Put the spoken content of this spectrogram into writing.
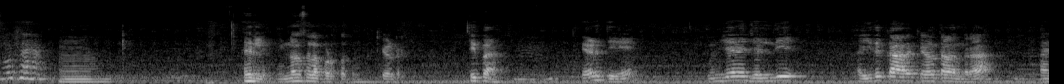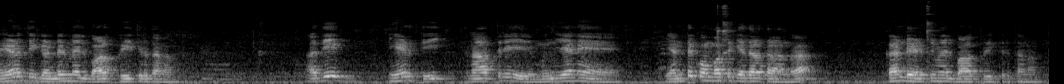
ಹ್ಞೂ ಇರಲಿ ಇನ್ನೊಂದ್ಸಲ ಬಡ್ಕೋತೀನಿ ಕೇಳ್ರಿ. ದೀಪ? ಹೇಳ್ತಿ, ಮುಂಜಾನೆ ಜಲ್ದಿ ಐದಕ್ಕೆ ಆರಕ್ಕೆ ಹೇಳ್ತಾಳಂದ್ರೆ ನಾ ಹೇಳ್ತಿ ಗಂಡನ ಮೇಲೆ ಭಾಳ ಪ್ರೀತಿ ಇರ್ತಾನಂತ ಅದೇ ಹೇಳ್ತಿ, ರಾತ್ರಿ ಮುಂಜಾನೆ ಎಂಟಕ್ಕೆ ಒಂಬತ್ತಕ್ಕೆ ಎದ್ದಾಳ್ತಾಳಂದ್ರೆ, ಗಂಡ ಹೆಂಡತಿ ಮೇಲೆ ಭಾಳ ಪ್ರೀತಿ ಇರ್ತಾನಂತ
